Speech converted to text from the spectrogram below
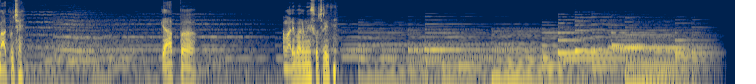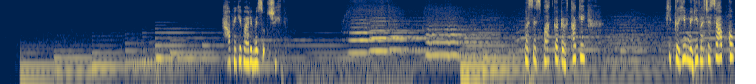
बात पूछे। क्या आप हमारे बारे में सोच रही थी? भाभी के बारे में सोच रही थी। बस इस बात का डर था कि कि कहीं मेरी वजह से आपको?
